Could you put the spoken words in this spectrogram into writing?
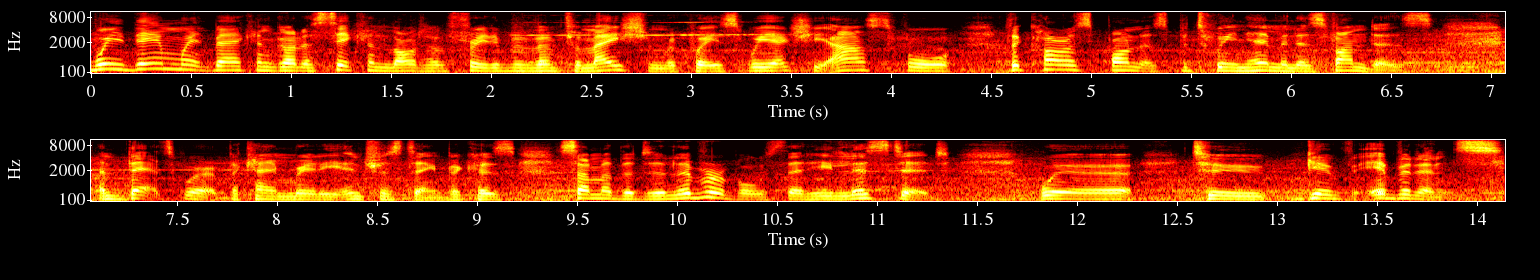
we then went back and got a second lot of freedom of information requests. We actually asked for the correspondence between him and his funders, and that's where it became really interesting because some of the deliverables that he listed were to give evidence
